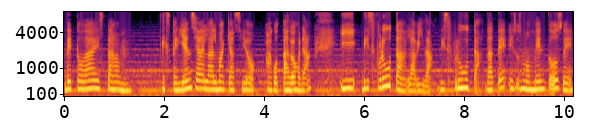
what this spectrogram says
de toda esta mm, experiencia del alma que ha sido agotadora y disfruta la vida, disfruta, date esos momentos de,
